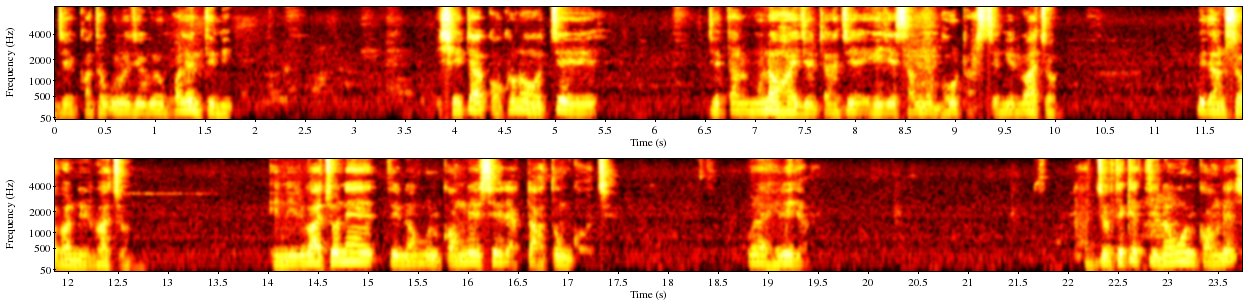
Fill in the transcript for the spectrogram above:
যে কথাগুলো যেগুলো বলেন তিনি, সেটা কখনো হচ্ছে যে তার মনে হয় যেটা, যে এই যে সামনে ভোট আসছে, নির্বাচন বিধানসভা নির্বাচন, এই নির্বাচনে তৃণমূল কংগ্রেসের একটা আতঙ্ক আছে। ওরা হেরে যাবে। রাজ্য থেকে তৃণমূল কংগ্রেস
